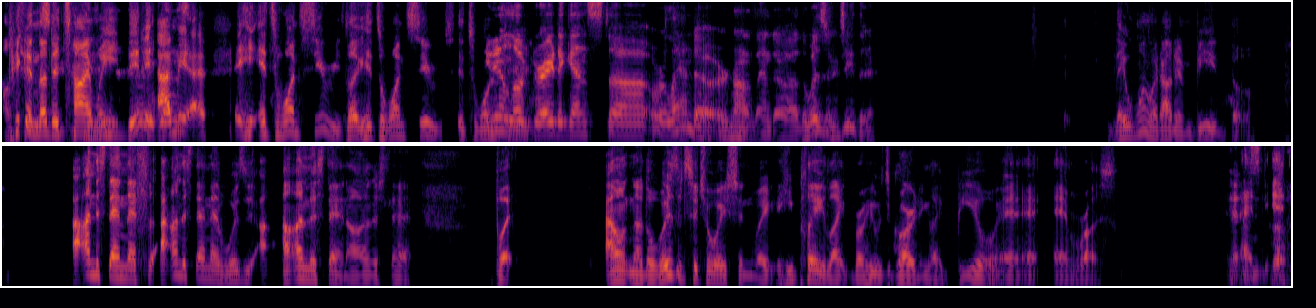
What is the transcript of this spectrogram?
Oh, pick another series, time when he? did it. I mean, it's one series. Like it's one series. It's one. he didn't look great against uh, Orlando or not Orlando, uh, the Wizards either. they won without Embiid though. I understand that. I understand that Wizard. I, I understand. I understand. But I don't know the Wizard situation. Like he played like bro, he was guarding like Beal and and, and Russ. Yeah, And it-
